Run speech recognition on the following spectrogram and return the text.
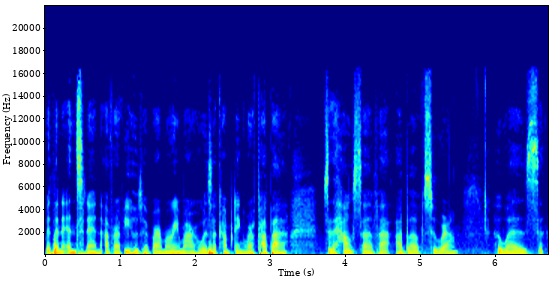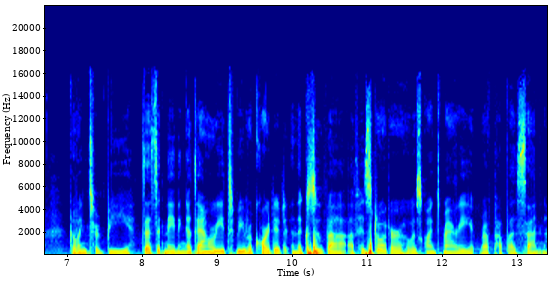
with an incident of Rav Yehuda Bar Marimar, who was accompanying Rav Papa to the house of uh, Abba of Sura, who was going to be designating a dowry to be recorded in the ksuva of his daughter, who was going to marry Rav Papa's son.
